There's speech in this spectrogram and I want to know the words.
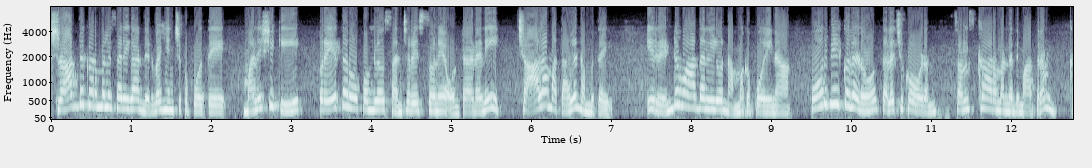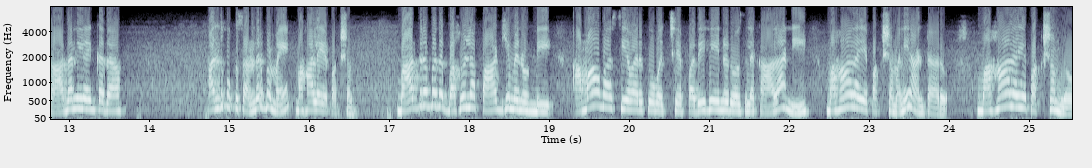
శ్రాద్ధ కర్మలు సరిగా నిర్వహించకపోతే మనిషికి ప్రేత రూపంలో సంచరిస్తూనే ఉంటాడని చాలా మతాలు నమ్ముతాయి. ఈ రెండు వాదనలు నమ్మకపోయినా పూర్వీకులను తలుచుకోవడం సంస్కారం అన్నది మాత్రం కాదనలేం కదా? అందుకు ఒక సందర్భమే మహాలయ పక్షం. భాద్రపద బహుళ పాఠ్యమి నుండి అమావాస్య వరకు వచ్చే పదిహేను రోజుల కాలాన్ని మహాలయ పక్షమని అంటారు. మహాలయ పక్షంలో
